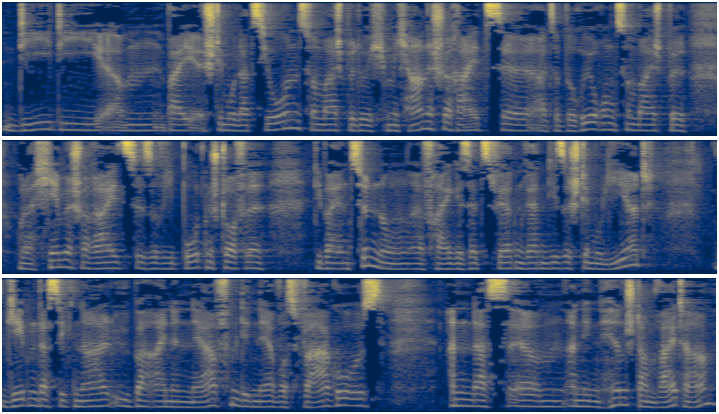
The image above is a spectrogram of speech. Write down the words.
die, die ähm, bei Stimulation, zum Beispiel durch mechanische Reize, also Berührung zum Beispiel, oder chemische Reize sowie Botenstoffe, die bei Entzündungen äh, freigesetzt werden, werden diese stimuliert, geben das Signal über einen Nerven, den Nervus vagus, an, das, ähm, an den Hirnstamm weiter.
